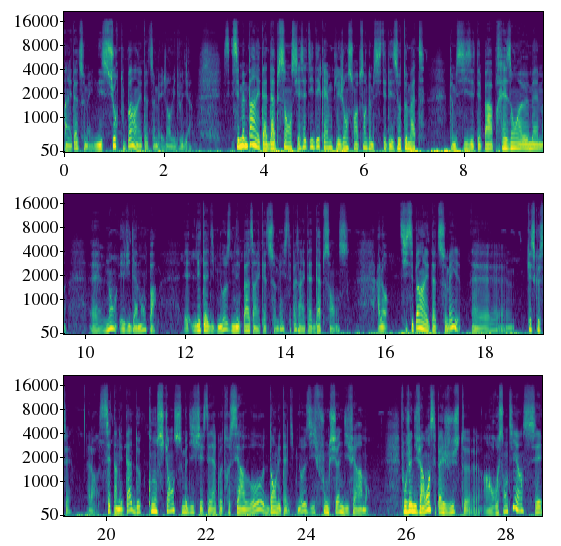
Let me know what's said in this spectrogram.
un état de sommeil, n'est surtout pas un état de sommeil, j'ai envie de vous dire. C'est même pas un état d'absence. Il y a cette idée quand même que les gens sont absents comme si c'était des automates, comme s'ils n'étaient pas présents à eux-mêmes. Euh, non, évidemment pas. L'état d'hypnose n'est pas un état de sommeil, ce pas un état d'absence. Alors, si c'est pas un état de sommeil, euh, Qu'est-ce que c'est? Alors, c'est un état de conscience modifié, c'est-à-dire que votre cerveau, dans l'état d'hypnose, il fonctionne différemment. Fonctionne différemment, c'est pas juste euh, un ressenti, hein, c'est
